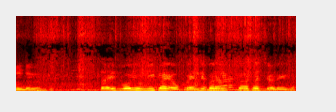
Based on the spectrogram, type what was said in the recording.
साइज वही उन्हीं का है वो पहनने पर हल्का सा चढ़ेगा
